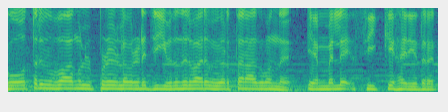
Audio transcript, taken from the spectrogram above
ഗോത്ര വിഭാഗങ്ങൾ ഉൾപ്പെടെയുള്ളവരുടെ ജീവിത നിലവാരം ഉയർത്താനാകുമെന്ന് M L A C K Harindran.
